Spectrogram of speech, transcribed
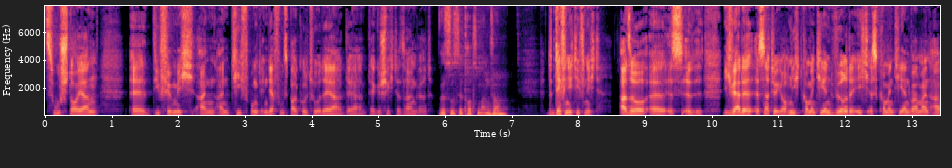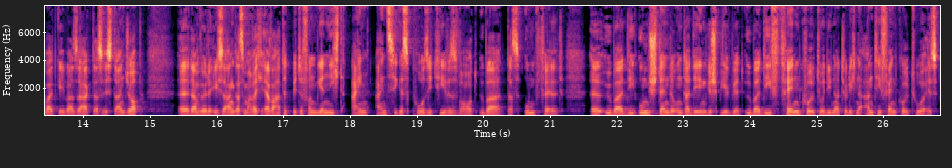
zusteuern, äh, die für mich ein, ein Tiefpunkt in der Fußballkultur der, der, der Geschichte sein wird. Wirst du es dir trotzdem anschauen? Definitiv nicht. Also äh, es, äh, ich werde es natürlich auch nicht kommentieren. Würde ich es kommentieren, weil mein Arbeitgeber sagt, das ist dein Job, äh, dann würde ich sagen, das mache ich. Erwartet bitte von mir nicht ein einziges positives Wort über das Umfeld, äh, über die Umstände, unter denen gespielt wird, über die Fankultur, die natürlich eine Anti-Fankultur ist.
